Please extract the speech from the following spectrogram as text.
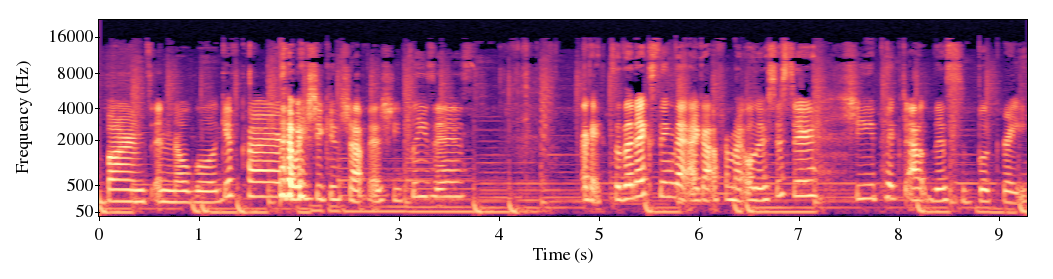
Barnes and Noble gift card. That way she can shop as she pleases. Okay, so the next thing that I got from my older sister, she picked out this book right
